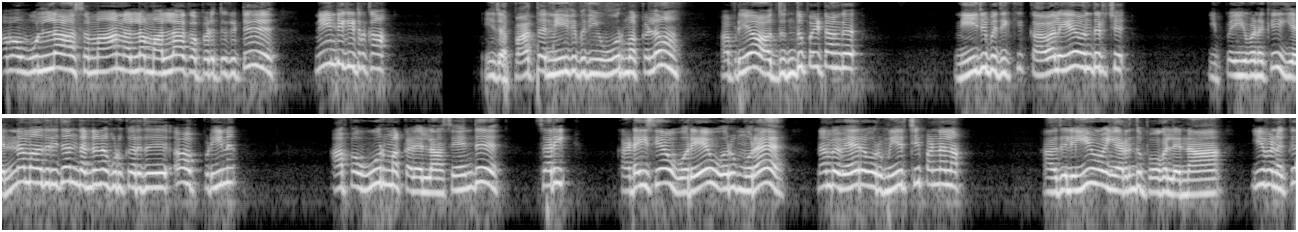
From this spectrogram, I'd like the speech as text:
அவன் உல்லாசமாக நல்லா மல்லாக்கப்படுத்துக்கிட்டு நீந்திக்கிட்டு இருக்கான். இதை பார்த்த நீதிபதி ஊர் மக்களும் அப்படியே அதுந்து போயிட்டாங்க. நீதிபதிக்கு கவலையே வந்துடுச்சு இப்போ இவனுக்கு என்ன மாதிரி தான் தண்டனை கொடுக்கறது அப்படின்னு. அப்போ ஊர் மக்கள் எல்லாம் சேர்ந்து சரி கடைசியாக ஒரே ஒரு முறை நம்ம வேற ஒரு முயற்சி பண்ணலாம். அதுலேயும் இவன் இறந்து போகலைன்னா இவனுக்கு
